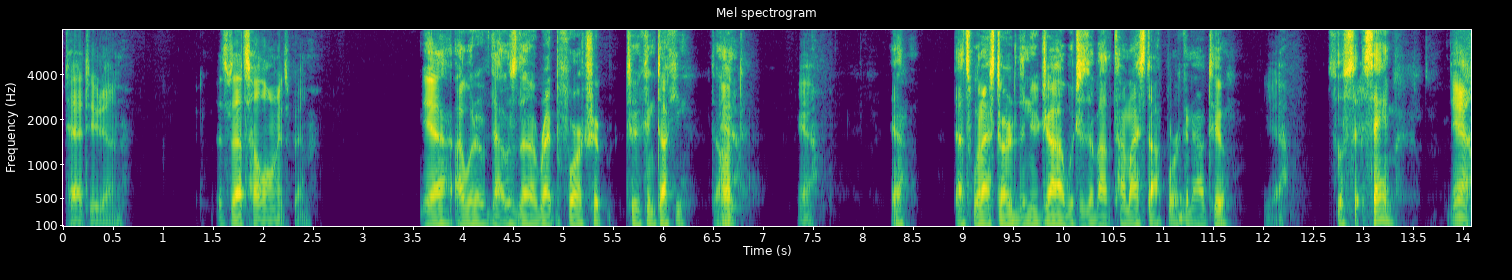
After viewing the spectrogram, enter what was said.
tattoo done. That's that's how long it's been. Yeah, I would have. That was the right before our trip to Kentucky to Yeah. hunt. Yeah. yeah. That's when I started the new job, which is about the time I stopped working out too. Yeah, So same. yeah.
